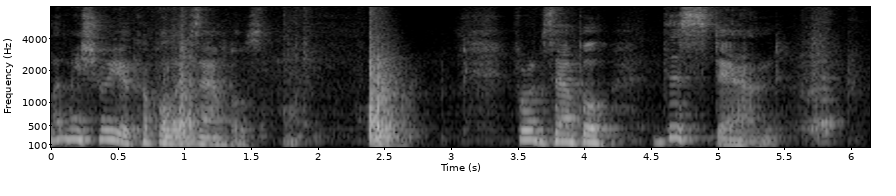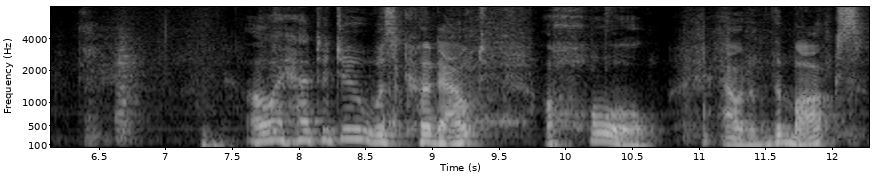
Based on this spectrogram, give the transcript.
Let me show you a couple examples. For example, this stand. All I had to do was cut out a hole out of the box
